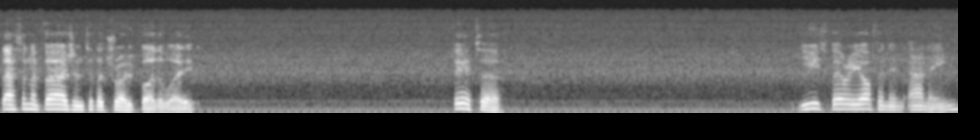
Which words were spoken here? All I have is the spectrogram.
That's an aversion to the trope, by the way. Theatre. Used very often in Annie,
